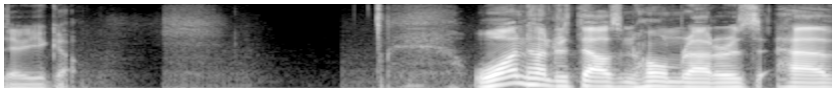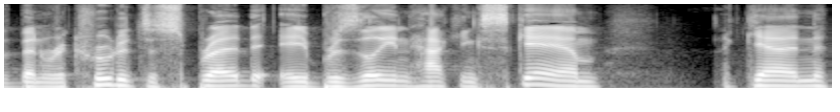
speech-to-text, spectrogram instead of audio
there you go. 100,000 home routers have been recruited to spread a Brazilian hacking scam Again,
